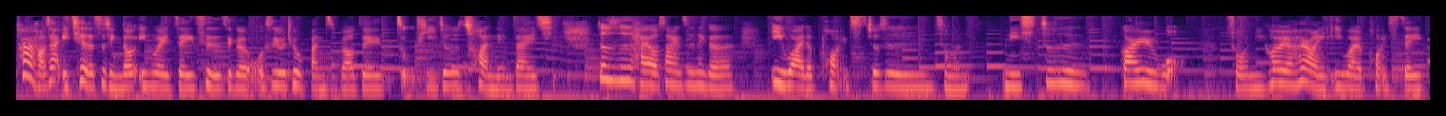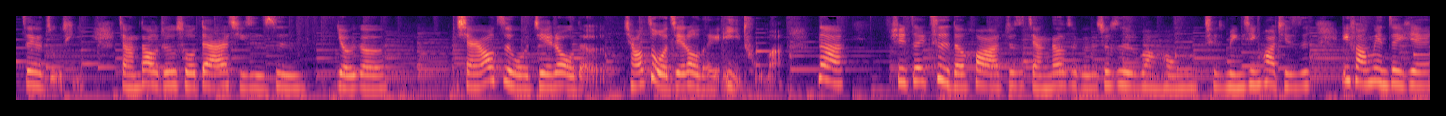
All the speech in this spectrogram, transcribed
突然好像一切的事情都因为这一次这个我是 YouTube 版指标这一主题就是串联在一起，就是还有上一次那个意外的 points，就是什么你就是关于我说你会会让你意外的 points 这这个主题讲到就是说大家其实是有一个想要自我揭露的想要自我揭露的一个意图嘛，那。其实这次的话，就是讲到这个，就是网红其实明星化，其实一方面这些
